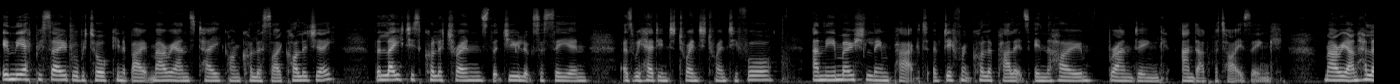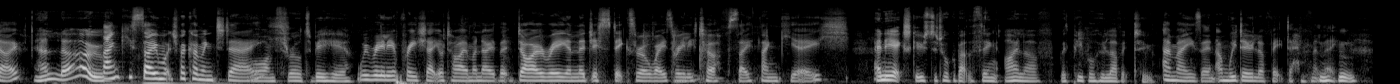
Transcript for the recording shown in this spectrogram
In the episode, we'll be talking about Marianne's take on colour psychology, the latest colour trends that Dulux are seeing as we head into 2024, and the emotional impact of different colour palettes in the home, branding, and advertising. Marianne, hello. Hello. Thank you so much for coming today. Oh, I'm thrilled to be here. We really appreciate your time. I know that diary and logistics are always really tough, so thank you. Any excuse to talk about the thing I love with people who love it too. Amazing, and we do love it definitely.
